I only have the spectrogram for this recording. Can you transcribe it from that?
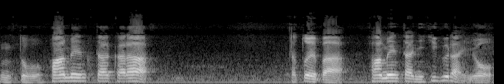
うんと、ファーメンターから、例えば、ファーメンター2機ぐらいを、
